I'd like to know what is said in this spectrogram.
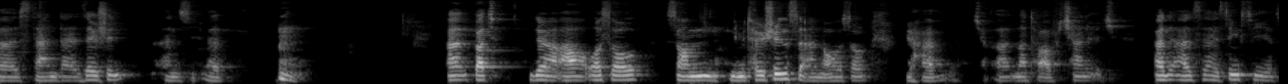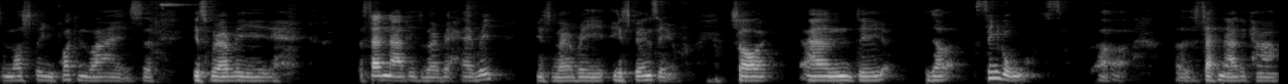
uh, standardization. And, uh, and But there are also some limitations and also we have a lot of challenge. And as I think the most important one is, is very, the SatNet is very heavy is very expensive. So, and the, the single uh, uh, satellite can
